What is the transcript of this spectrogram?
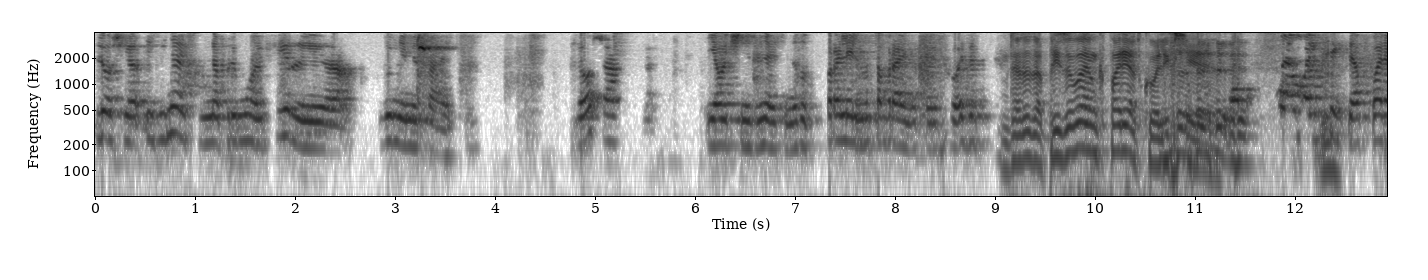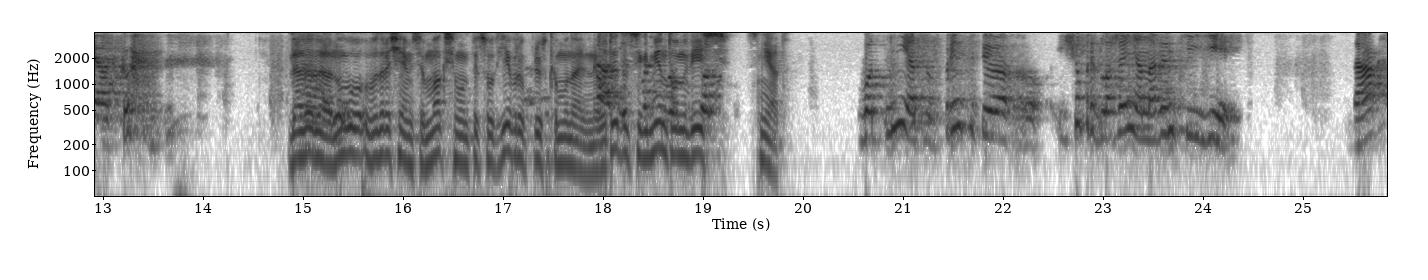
Леш, я извиняюсь, у меня прямой эфир, и вы мне мешаете. Леша? Я очень извиняюсь, у меня тут параллельно собрание происходит. Да-да-да, призываем к порядку, Алексея. Алексей, тебя в порядку. Да-да-да, ну возвращаемся. Максимум 500 евро плюс коммунальные. Вот этот сегмент, он весь снят. Вот нет, в принципе, еще предложения на рынке есть. Да?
